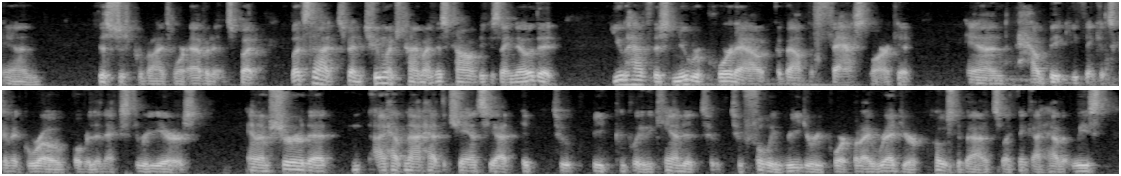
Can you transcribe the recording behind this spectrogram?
and this just provides more evidence. But let's not spend too much time on this Colin because I know that you have this new report out about the fast market and how big you think it's going to grow over the next three years. And I'm sure that I have not had the chance yet it, to be completely candid to, to fully read your report, but I read your post about it, so I think I have at least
